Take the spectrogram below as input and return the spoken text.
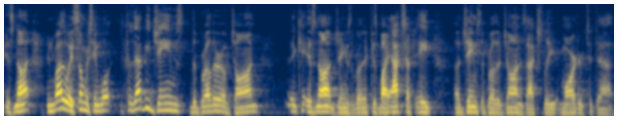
It's not, and by the way, some are saying, well, could that be James, the brother of John? It's not James, the brother, because by Acts chapter 8, uh, James, the brother of John, is actually martyred to death.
